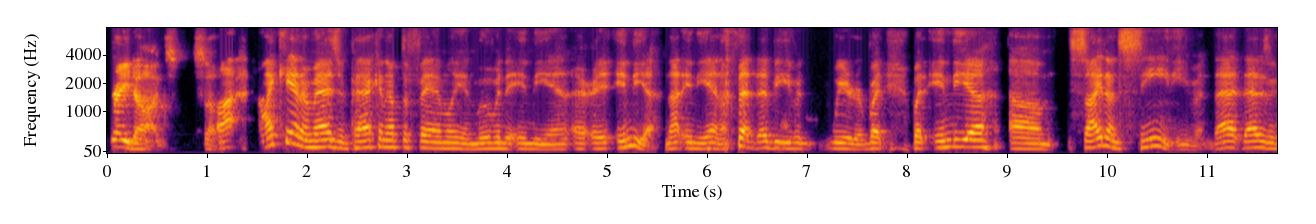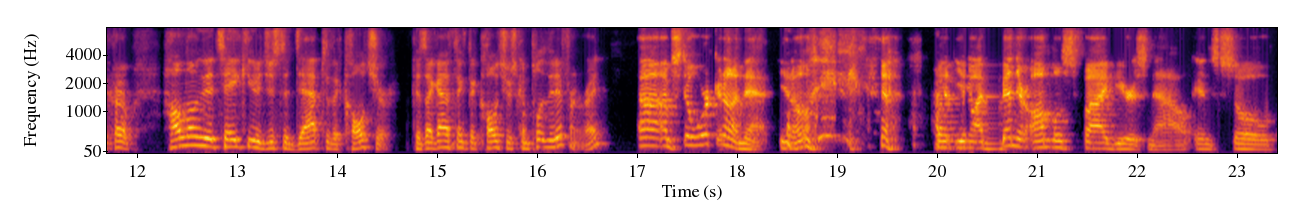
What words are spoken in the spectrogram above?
stray dogs. So I, I, can't imagine packing up the family and moving to Indiana or uh, India, not Indiana. that that'd be even weirder. But but India, um, sight unseen, even that that is incredible. How long did it take you to just adapt to the culture? Because I got to think the culture is completely different, right? Uh, I'm still working on that, you know. but you know, I've been there almost five years now, and so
